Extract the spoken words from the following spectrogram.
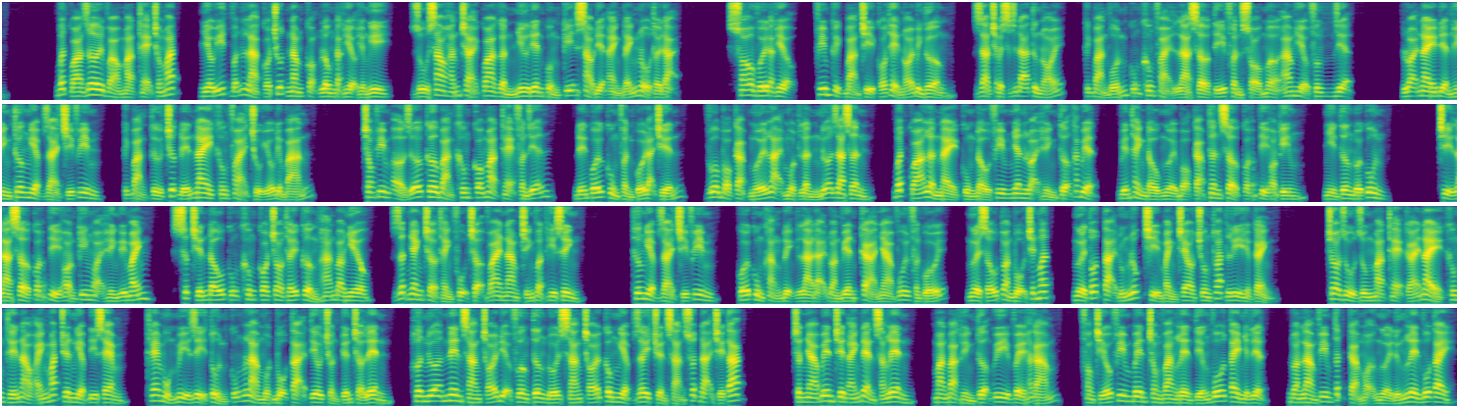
Bất quá rơi vào mặt thẻ trong mắt, nhiều ít vẫn là có chút năm cọng lông đặc hiệu hiểm nghi, dù sao hắn trải qua gần như điên cuồng kỹ xảo điện ảnh đánh nổ thời đại. So với đặc hiệu phim kịch bản chỉ có thể nói bình thường ra trời đã từng nói, kịch bản vốn cũng không phải là sở tí phần sò mở am hiệu phương diện. Loại này điển hình thương nghiệp giải trí phim, kịch bản từ trước đến nay không phải chủ yếu điểm bán. Trong phim ở giữa cơ bản không có mặt thẻ phần diễn, đến cuối cùng phần cuối đại chiến, vua bọ cạp mới lại một lần nữa ra sân, bất quá lần này cùng đầu phim nhân loại hình tượng khác biệt, biến thành đầu người bọ cạp thân sở còn tỷ hòn kim nhìn tương đối cun chỉ là sở con tỷ hòn kim ngoại hình uy mãnh, sức chiến đấu cũng không có cho thấy cường hãn bao nhiêu, rất nhanh trở thành phụ trợ vai nam chính vật hy sinh. Thương nghiệp giải trí phim cuối cùng khẳng định là đại đoàn viên cả nhà vui phần cuối, người xấu toàn bộ chết mất, người tốt tại đúng lúc chỉ mảnh treo chuông thoát ly hiểm cảnh. Cho dù dùng mặt thẻ cái này không thế nào ánh mắt chuyên nghiệp đi xem, theo một mị dị tủn cũng là một bộ tại tiêu chuẩn tuyến trở lên, hơn nữa nên sáng chói địa phương tương đối sáng chói công nghiệp dây chuyển sản xuất đại chế tác. Trần nhà bên trên ánh đèn sáng lên, màn bạc hình tượng quy về hát cám phòng chiếu phim bên trong vang lên tiếng vỗ tay nhiệt liệt, đoàn làm phim tất cả mọi người đứng lên vỗ tay.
